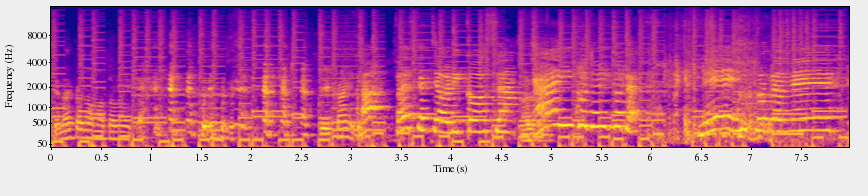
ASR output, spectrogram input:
背中がまたなんか。でかいね。あ、パスタちお利口さん。あ、いい子だいい子だ。ねえ、いい子だね。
